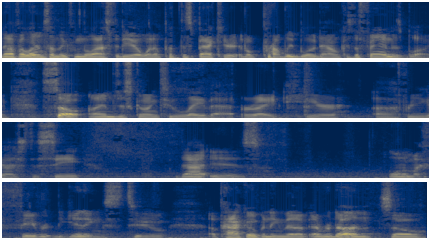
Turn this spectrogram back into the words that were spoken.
Now, if I learned something from the last video, when I put this back here, it'll probably blow down because the fan is blowing. So I'm just going to lay that right here uh, for you guys to see. That is one of my favorite beginnings to a pack opening that I've ever done. So,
